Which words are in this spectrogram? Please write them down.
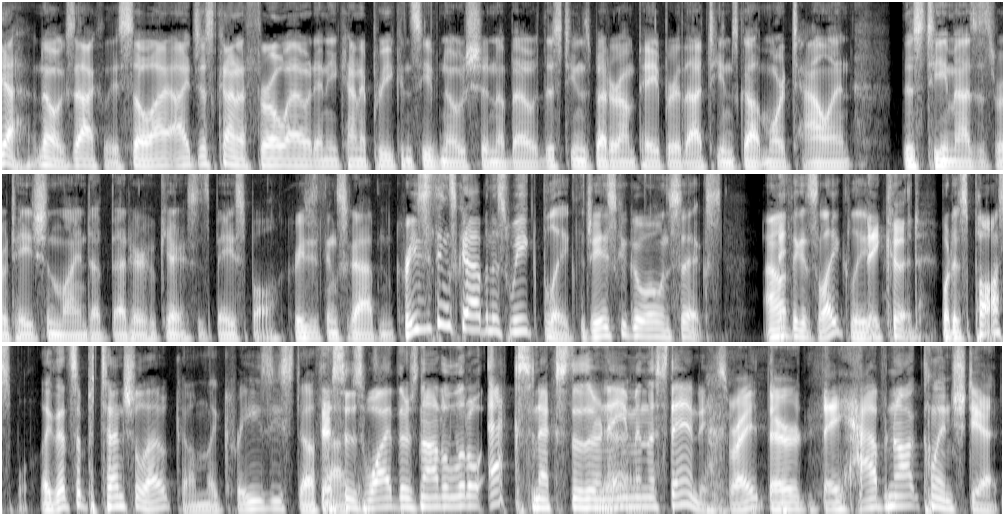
Yeah, no, exactly. So I, I just kind of throw out any kind of preconceived notion about this team's better on paper, that team's got more talent, this team has its rotation lined up better. Who cares? It's baseball. Crazy things could happen. Crazy things could happen this week, Blake. The Jays could go 0 6. I don't They- think it's likely. They could. but it's possible. Like that's a potential outcome. Like crazy stuff. This happens. is why there's not a little X next to their name in the standings, right? They're they have not clinched yet.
